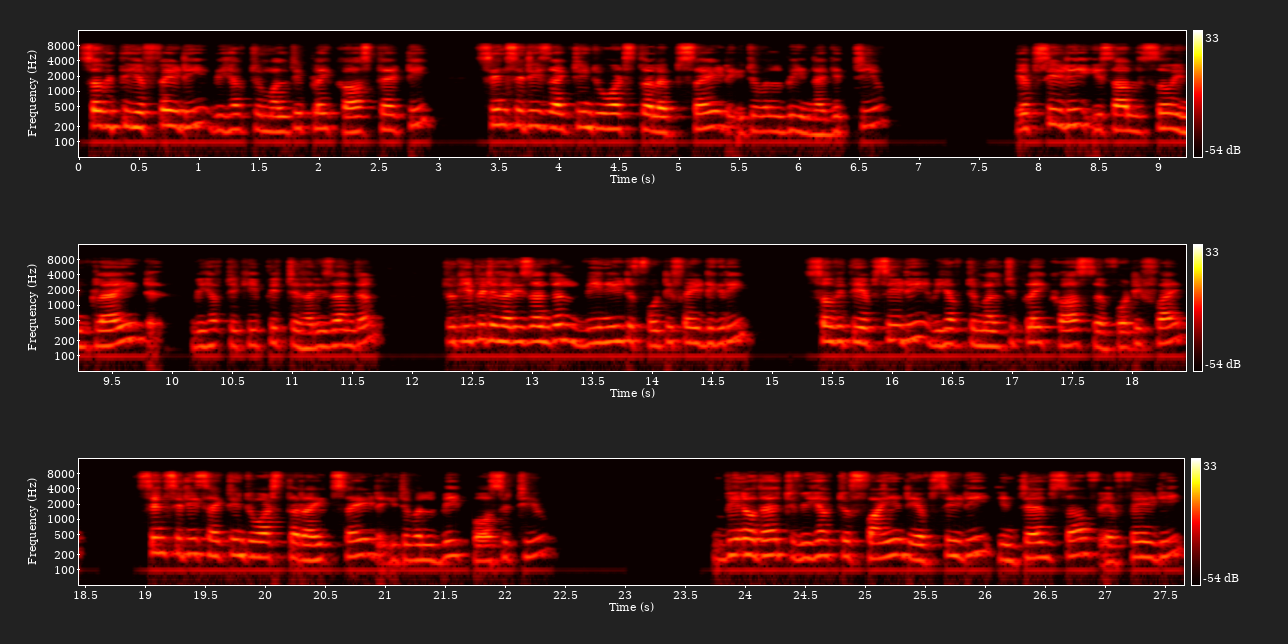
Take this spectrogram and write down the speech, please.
So with the FAD we have to multiply cos 30 since it is acting towards the left side it will be negative. FCD is also inclined. We have to keep it horizontal. To keep it horizontal, we need 45 degree. So with the FCD, we have to multiply cos uh, 45. Since it is acting towards the right side, it will be positive. We know that we have to find FCD in terms of FAD.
